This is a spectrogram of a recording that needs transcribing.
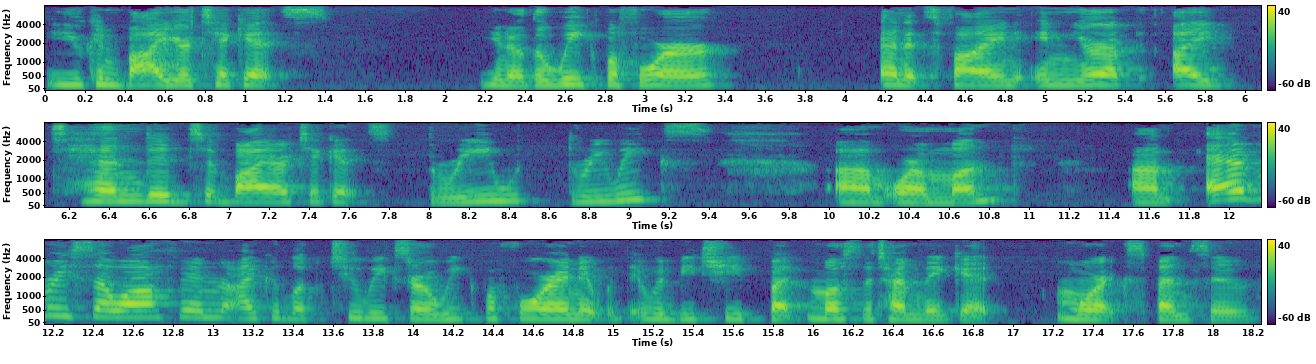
you can buy your tickets, you know, the week before, and it's fine. In Europe, I tended to buy our tickets three three weeks um, or a month. Um, every so often, I could look two weeks or a week before, and it it would be cheap. But most of the time, they get more expensive.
